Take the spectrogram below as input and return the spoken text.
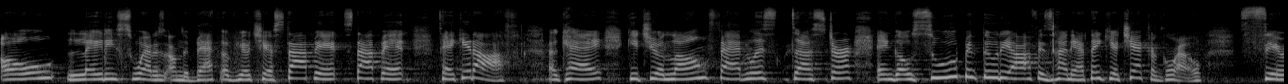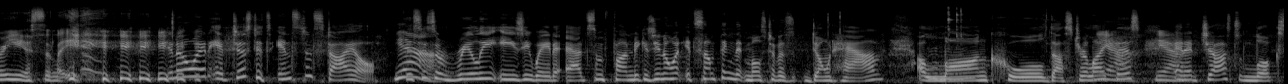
old lady sweaters on the back of your chair, stop it, stop it, take it off, okay? Get you a long, fabulous duster and go swooping through the office, honey. I think your check will grow. Seriously. you know what? It just, it's instant style. Yeah. This is a really easy way to add some fun because you know what? It's something that most of us don't have, a mm -hmm. long, cool duster like yeah. this. Yeah. And it just looks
